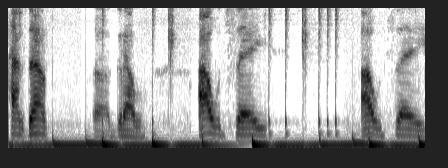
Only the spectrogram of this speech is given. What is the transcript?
hands down, uh, good album. I would say, I would say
